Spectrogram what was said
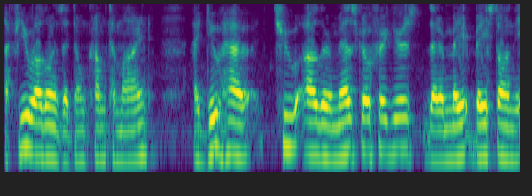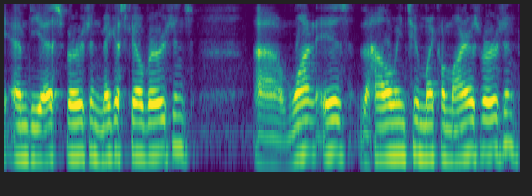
a few other ones that don't come to mind. I do have two other Mezco figures that are based on the MDS version, Mega Scale versions. Uh, one is the Halloween 2 Michael Myers version,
